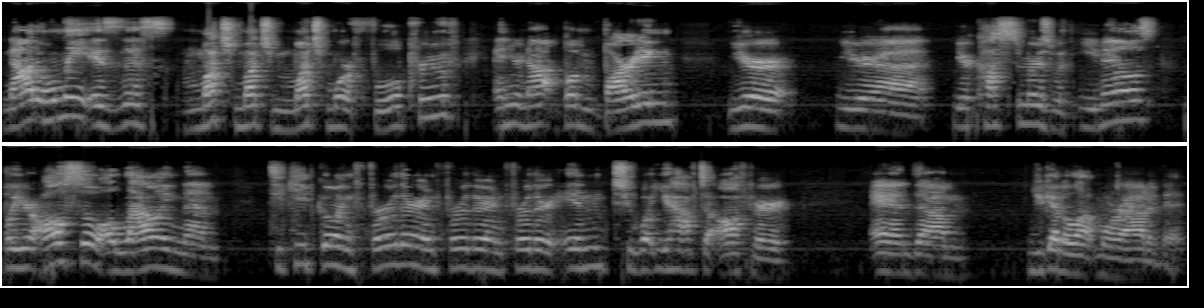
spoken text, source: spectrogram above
Not only is this much, much, much more foolproof and you're not bombarding your your uh, your customers with emails, but you're also allowing them to keep going further and further and further into what you have to offer, and um, you get a lot more out of it.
